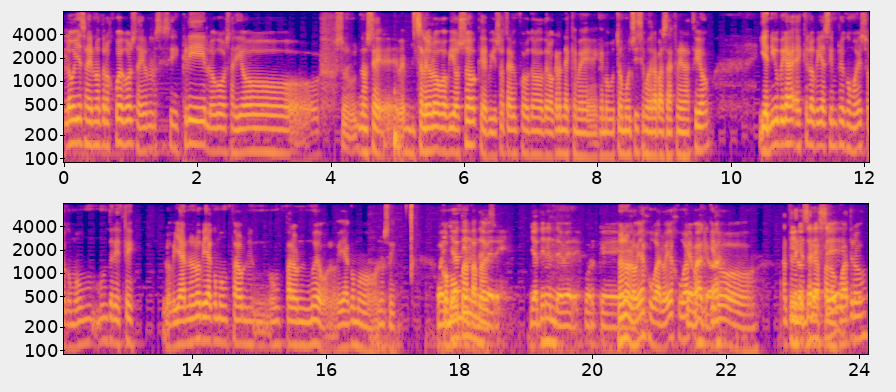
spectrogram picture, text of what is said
luego ya salieron otros juegos, salieron Assassin's Creed, luego salió, no sé, salió luego Bioshock, que Bioshock también fue uno de los grandes que me, que me gustó muchísimo de la pasada generación. Y en New Vegas es que lo veía siempre como eso, como un, DLC. Lo veía, no lo veía como un farol, un farol nuevo, lo veía como, no sé, pues como ya un mapa tienen deberes, Ya tienen deberes, porque... No, no, lo voy a jugar, lo voy a jugar porque quiero... Antes de que salga Fallout 4...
